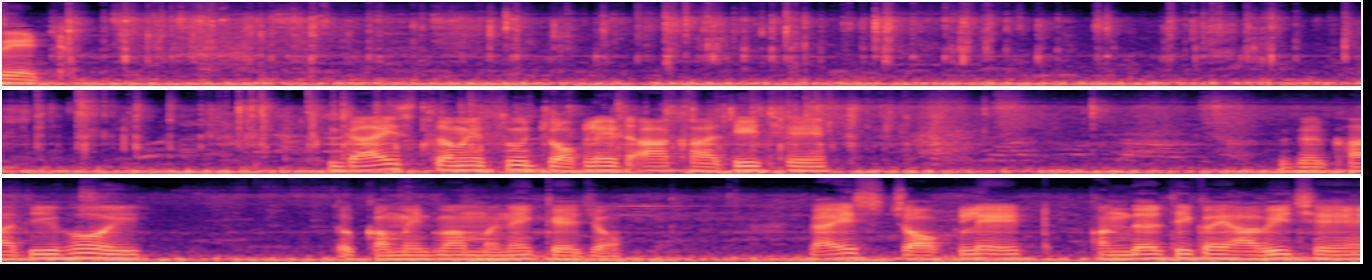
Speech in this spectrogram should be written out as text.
વેટ ગાઈસ તમે શું ચોકલેટ આ ખાધી છે? અગર ખાધી હોય, તો કમેન્ટમાં મને કહેજો. ગાઈસ ચોકલેટ અંદરથી કંઈ આવી છે?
